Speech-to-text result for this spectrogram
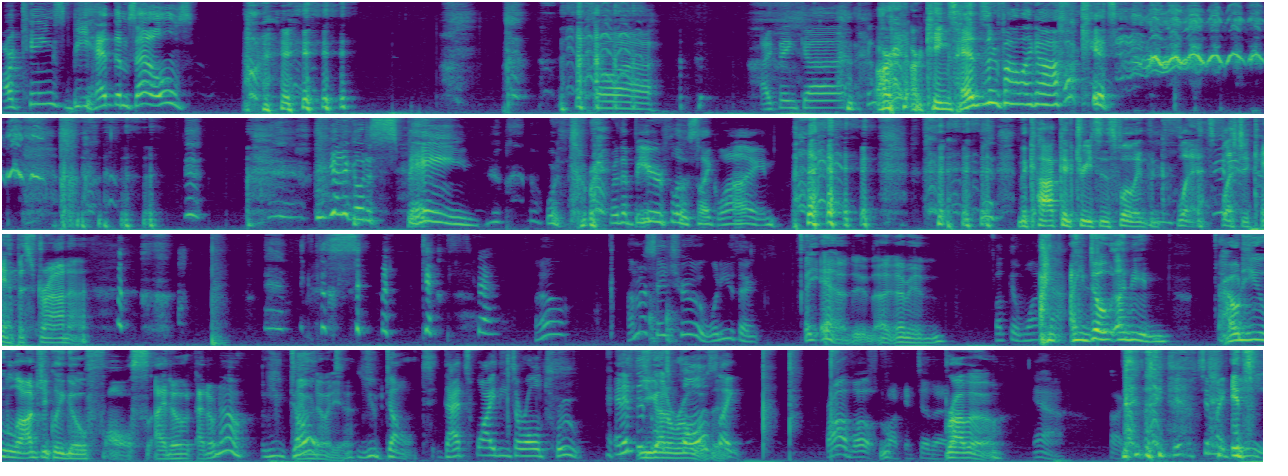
Our kings behead themselves. So, uh, I think, uh, I think our our king's heads are falling off. fuck it. we gotta go to Spain, where, where the beer flows like wine. the cockatrices flow like the flesh, flesh of Capistrano. The cinnamon castrate. Well, I'm gonna say true. What do you think? Uh, yeah, dude. I, I mean, Fucking why I, not? I don't. I mean, how do you logically go false? I don't. I don't know. You don't. have no idea. You don't. That's why these are all true. And if this You gotta roll false, like, bravo, fucking to the Bravo. yeah. Tip to my It's-.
